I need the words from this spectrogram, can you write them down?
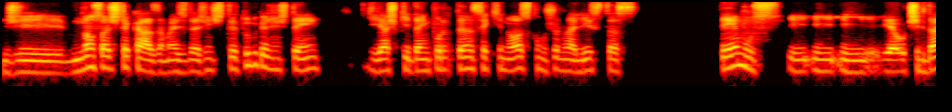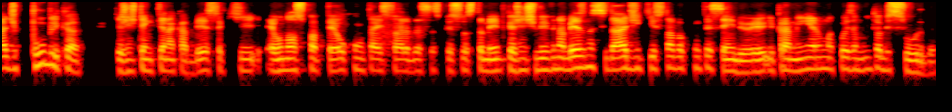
de não só de ter casa, mas da gente ter tudo que a gente tem e acho que da importância que nós como jornalistas temos e, e, e a utilidade pública que a gente tem que ter na cabeça que é o nosso papel contar a história dessas pessoas também, porque a gente vive na mesma cidade em que isso estava acontecendo. E, e para mim era uma coisa muito absurda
